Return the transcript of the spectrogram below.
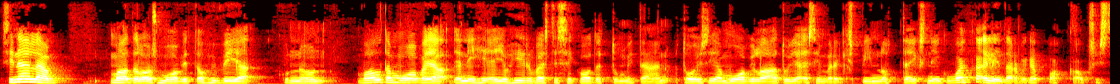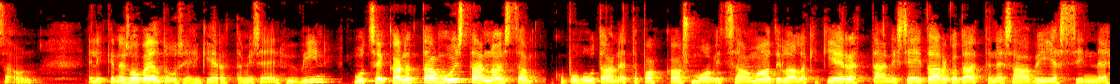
Sinällään maatalousmuovit on hyviä, kun ne on valtamuoveja ja niihin ei ole hirveästi sekoitettu mitään toisia muovilaatuja esimerkiksi pinnotteiksi, niin kuin vaikka elintarvikepakkauksissa on. Eli ne soveltuu siihen kierrättämiseen hyvin. Mutta se kannattaa muistaa noissa, kun puhutaan, että pakkausmuovit saa maatilallakin kierrättää, niin se ei tarkoita, että ne saa viiä sinne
